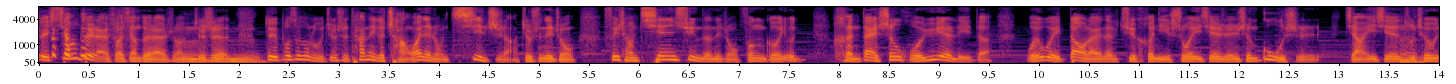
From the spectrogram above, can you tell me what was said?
对，相对来说，相对来说，嗯就是嗯对波斯克鲁，就是他那个场外那种气质啊，就是那种非常谦逊的那种风格，又很带生活阅历的，娓娓道来的去和你说一些人生故事，讲一些足球、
